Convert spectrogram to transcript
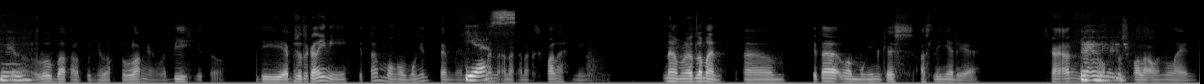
ya, Mm-mm. lu bakal punya waktu luang yang lebih gitu. Di episode kali ini kita mau ngomongin time Yes. management anak-anak sekolah nih. Nah menurut teman um, kita ngomongin case aslinya deh ya. Sekarang Mm-mm. waktu sekolah online.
